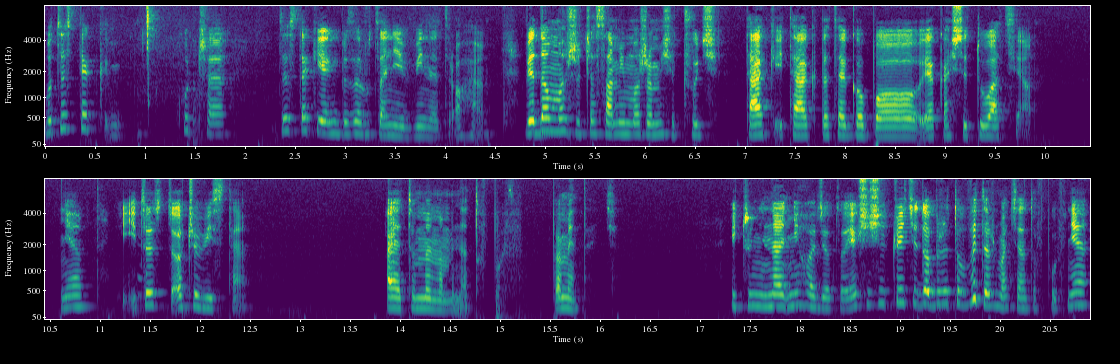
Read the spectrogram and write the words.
Bo to jest tak, kurczę, to jest takie jakby zarzucanie winy trochę. Wiadomo, że czasami możemy się czuć tak i tak, dlatego, bo jakaś sytuacja, nie? I to jest oczywiste. Ale to my mamy na to wpływ. Pamiętajcie. I tu nie, nie chodzi o to. Jak się, się czujecie dobrze, to wy też macie na to wpływ, nie?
